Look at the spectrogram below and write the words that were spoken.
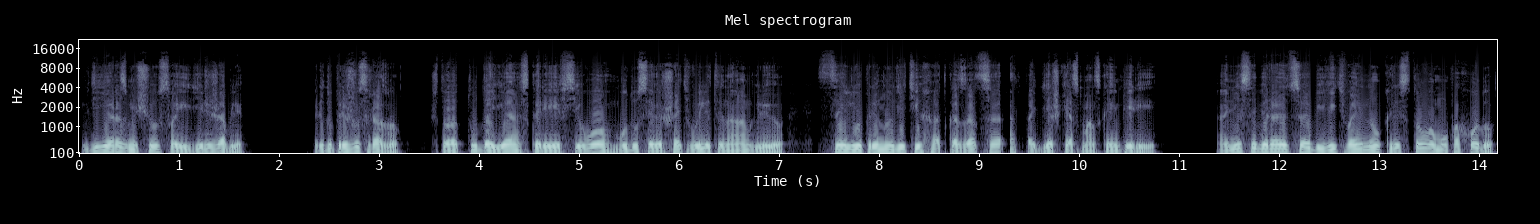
где я размещу свои дирижабли. Предупрежу сразу, что оттуда я, скорее всего, буду совершать вылеты на Англию с целью принудить их отказаться от поддержки Османской империи. Они собираются объявить войну крестовому походу,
